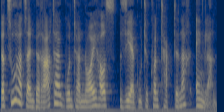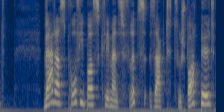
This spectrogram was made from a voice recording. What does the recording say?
Dazu hat sein Berater Gunther Neuhaus sehr gute Kontakte nach England. Werders Profiboss Clemens Fritz sagt zu Sportbild,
